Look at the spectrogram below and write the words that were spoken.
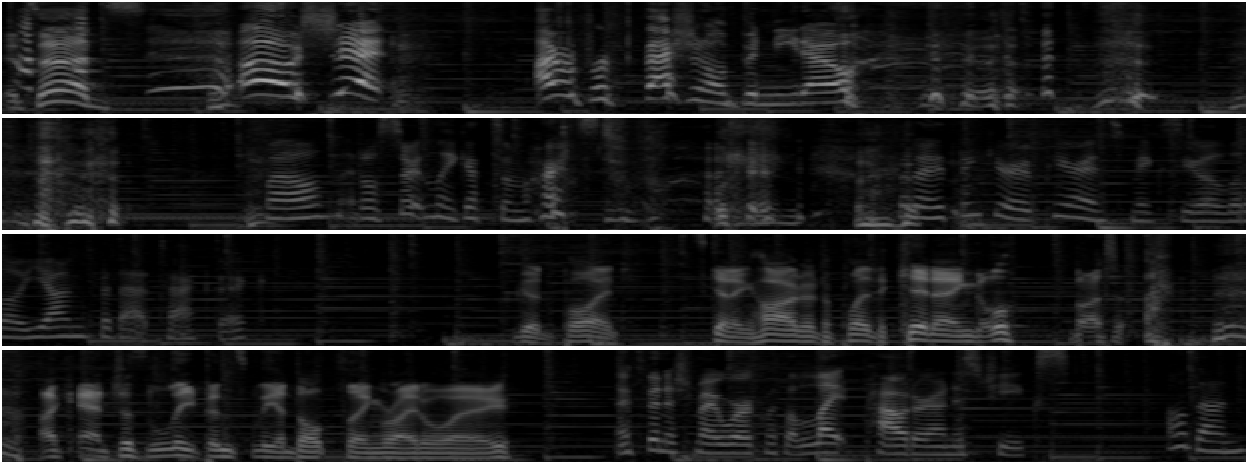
It's heads! Oh shit! I'm a professional, Benito. Well, it'll certainly get some hearts to flutter. but I think your appearance makes you a little young for that tactic. Good point. It's getting harder to play the kid angle, but I can't just leap into the adult thing right away. I finish my work with a light powder on his cheeks. All done.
